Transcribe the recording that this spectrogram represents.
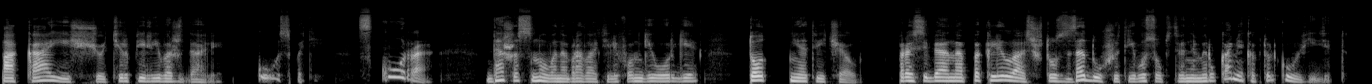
пока еще терпеливо ждали. Господи, скоро! Даша снова набрала телефон Георгия. Тот не отвечал. Про себя она поклялась, что задушит его собственными руками, как только увидит.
